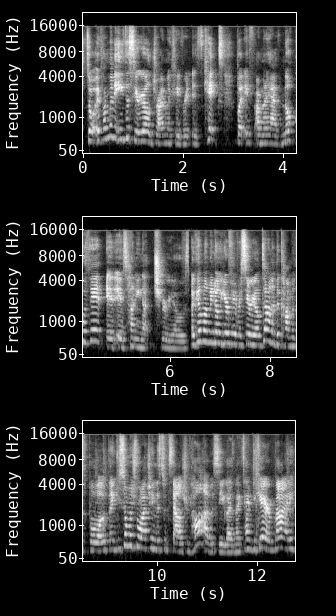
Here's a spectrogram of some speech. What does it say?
So if I'm going to eat the cereal dry, my favorite is Kix. But if I'm going to have milk with it, it is Honey Nut Cheerios. Again, let me know your favorite cereal down in the comments below. Thank you so much for watching this week's Dollar Tree haul. I will see you guys next time. Take care. Bye.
